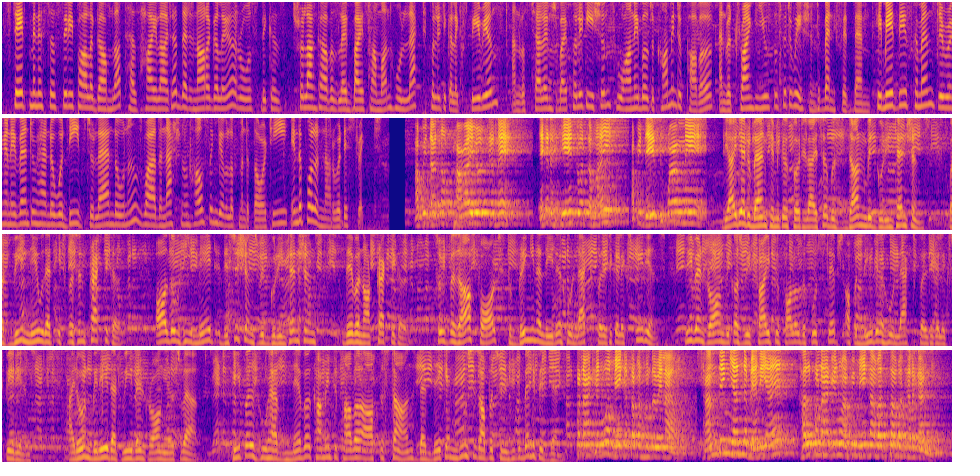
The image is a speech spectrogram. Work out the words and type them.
State Minister Siripala Gamlath has highlighted that Aragalaya rose because Sri Lanka was led by someone who lacked political experience and was challenged by politicians who were unable to come into power and were trying to use the situation to benefit them. He made these comments during an event to hand over deeds to landowners via the National Housing Development Authority in the Polonnaruwa district. The idea to ban chemical fertilizer was done with good intentions, but we knew that it wasn't practical. Although he made decisions with good intentions, they were not practical. So it was our fault to bring in a leader who lacked political experience. We went wrong because we tried to follow the footsteps of a leader who lacked political experience. I don't believe that we went wrong elsewhere People who have never come into power after stance that they can use this opportunity to benefit them. කල්පනා කරනවා මේක තමයි හොඳ වෙලාව. ඡන්දෙන් යන්න බැරි අය කල්පනා කරනවා අපි මේක අවස්ථාව කරගන්න.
